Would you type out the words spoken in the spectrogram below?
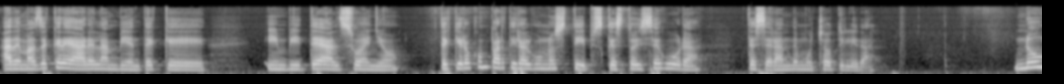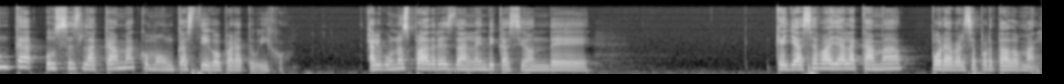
Además de crear el ambiente que invite al sueño, te quiero compartir algunos tips que estoy segura te serán de mucha utilidad. Nunca uses la cama como un castigo para tu hijo. Algunos padres dan la indicación de que ya se vaya a la cama por haberse portado mal.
